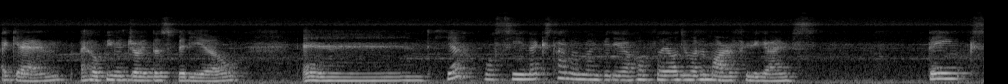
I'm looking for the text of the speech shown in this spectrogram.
again. I hope you enjoyed this video. And yeah, we'll see you next time on my video. Hopefully I'll do one tomorrow for you guys. Thanks.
